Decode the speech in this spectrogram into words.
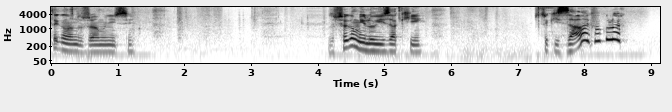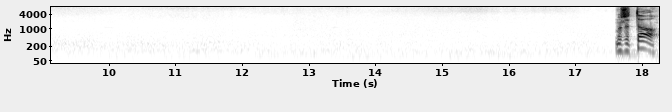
Tego mam dużo amunicji. Do czego mi Luisa key? Czy to jakiś zamek w ogóle? Może to?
